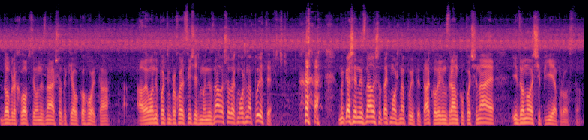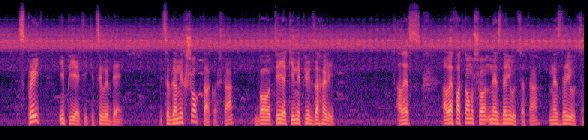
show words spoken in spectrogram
добре, хлопці, вони знають, що таке алкоголь, та? Але вони потім приходять свідчать, ми не знали, що так можна пити. Ми каже, не знали, що так можна пити, та? коли він зранку починає і до ночі п'є просто. Спить і п'є тільки цілий день. І це для них шок також, та? бо ті, які не п'ють взагалі. Але, але факт в тому, що не здаються, та? не здаються.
